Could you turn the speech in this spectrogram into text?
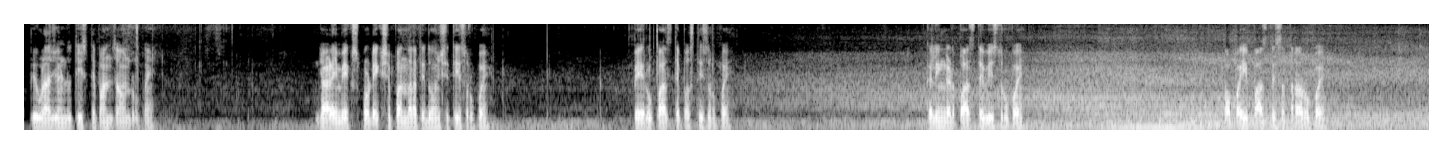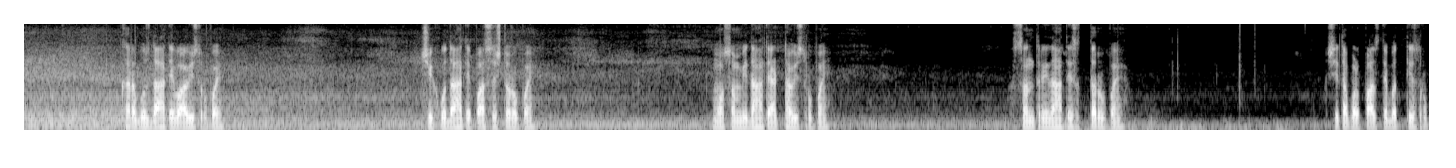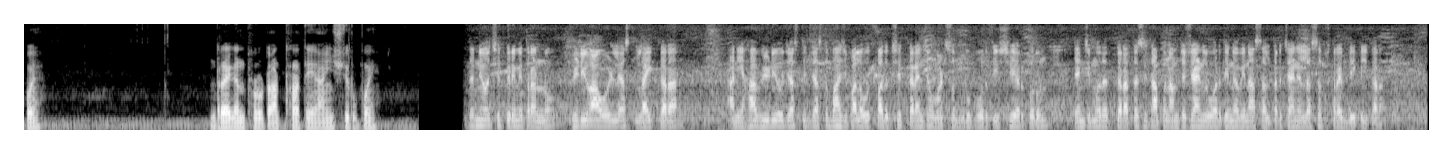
पिवळा झेंडू तीस ते पंचावन्न रुपये. डाळिंब एक्सपोर्ट एकशे पंधरा ते दोनशे तीस रुपये. पेरू पाच ते पस्तीस रुपये. कलिंगड पाच ते वीस रुपये. पपई पाच ते सतरा रुपये. खरबूज दहा ते बावीस रुपये. चिकू दहा ते पासष्ट रुपये. मोसंबी दहा ते अठ्ठावीस रुपये. संत्री दहा ते सत्तर रुपये. सीताफळ पाच ते बत्तीस रुपये. ड्रॅगन फ्रूट अठरा ते ऐंशी रुपये. धन्यवाद शेतकरी मित्रांनो. व्हिडिओ आवडल्यास लाईक करा आणि हा व्हिडिओ जास्तीत जास्त भाजीपाला उत्पादक शेतकऱ्यांच्या व्हॉट्सअप ग्रुपवरती शेअर करून त्यांची मदत करा. तसेच आपण आमच्या चॅनलवरती नवीन असाल तर चॅनलला सबस्क्राईब देखील करा.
